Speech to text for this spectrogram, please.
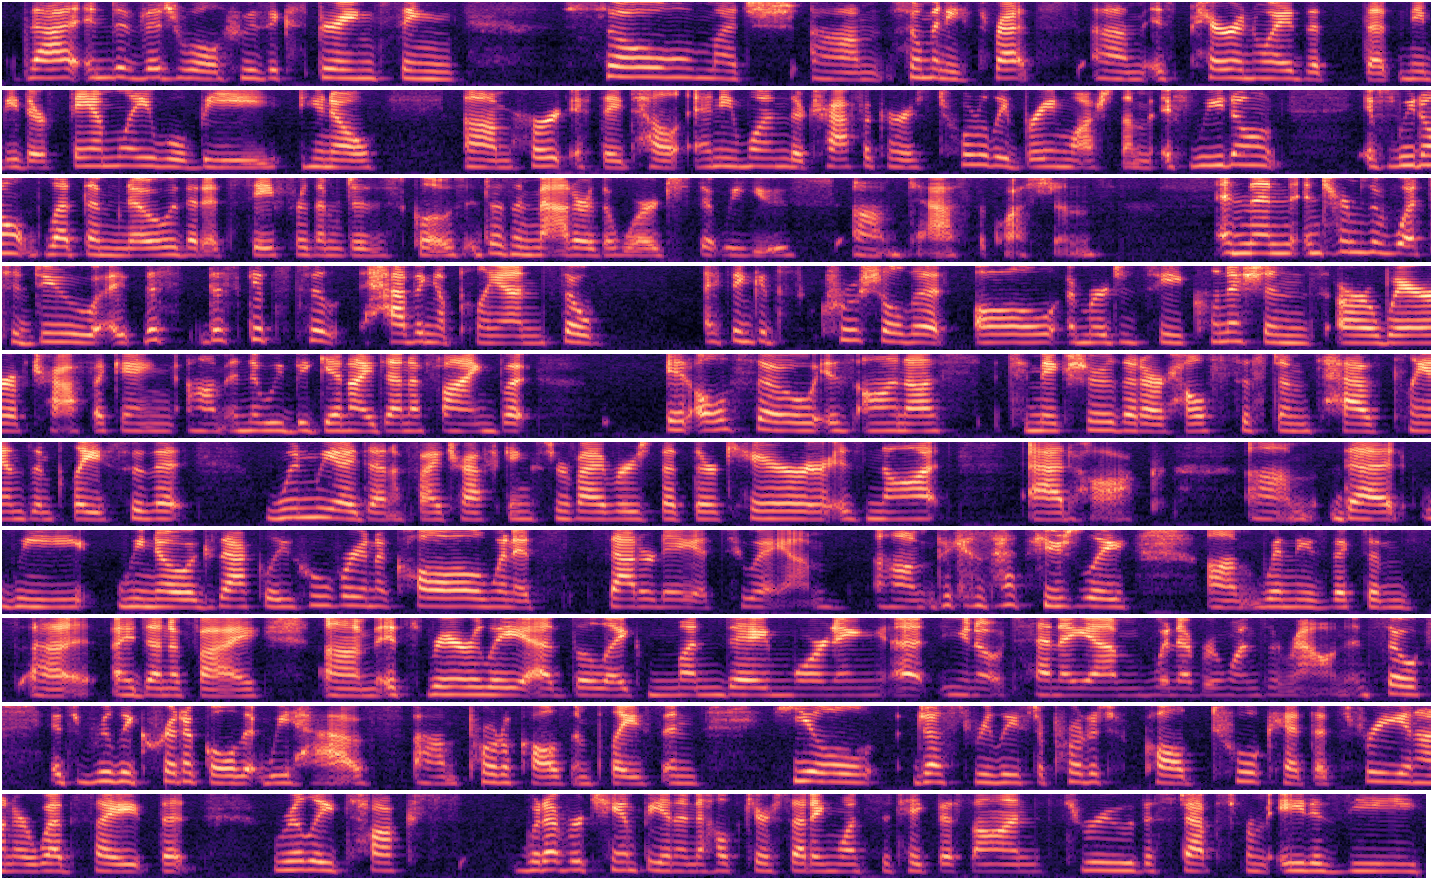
that individual who's experiencing so much um, so many threats um, is paranoid that that maybe their family will be you know um, hurt if they tell anyone. Their trafficker has totally brainwashed them. If we don't if we don't let them know that it's safe for them to disclose, it doesn't matter the words that we use um, to ask the questions. And then in terms of what to do, this this gets to having a plan. So I think it's crucial that all emergency clinicians are aware of trafficking um, and that we begin identifying. But it also is on us to make sure that our health systems have plans in place so that when we identify trafficking survivors that their care is not ad hoc um, that we we know exactly who we're going to call when it's Saturday at 2 a.m. Um, because that's usually um, when these victims uh, identify. Um, it's rarely at the like Monday morning at you know 10 a.m. when everyone's around, and so it's really critical that we have um, protocols in place. And Heal just released a protocol toolkit that's free and on our website that really talks whatever champion in a healthcare setting wants to take this on through the steps from A to Z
